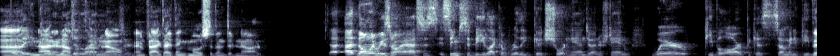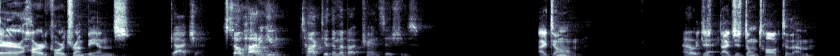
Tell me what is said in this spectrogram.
Uh, not enough of them. No. or- In fact, I think most of them did not. I, I, the only reason I asked is it seems to be like a really good shorthand to understand where people are because so many people. They're hardcore Trumpians. Gotcha. So, how do you talk to them about trans issues? I don't. Okay. I just I just don't talk to them.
